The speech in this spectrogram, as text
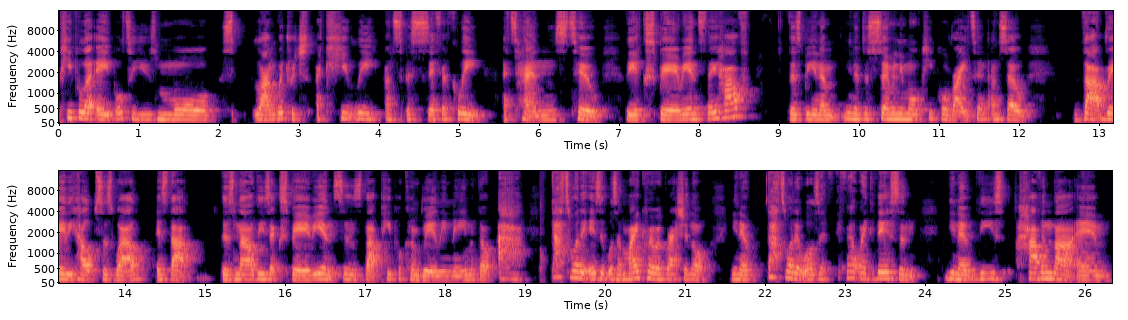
People are able to use more language which acutely and specifically attends to the experience they have. There's been, um, you know, there's so many more people writing. And so that really helps as well is that there's now these experiences that people can really name and go, ah, that's what it is. It was a microaggression or, you know, that's what it was. It felt like this. And, you know, these having that, um,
